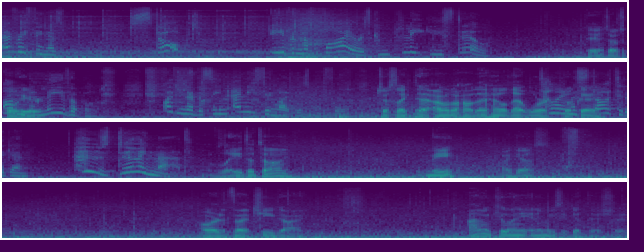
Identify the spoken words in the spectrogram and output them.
Everything has stopped. Even the fire is completely still. Okay, so let's go here. Unbelievable. I've never seen anything like this before. Just like that. I don't know how the hell that worked. Time okay. has started again. Who's doing that? Blades of time. Me, I guess. Or it's that chi guy. I haven't killed any enemies to get that shit.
